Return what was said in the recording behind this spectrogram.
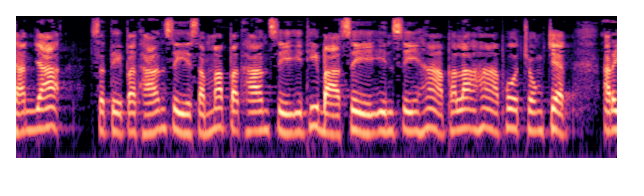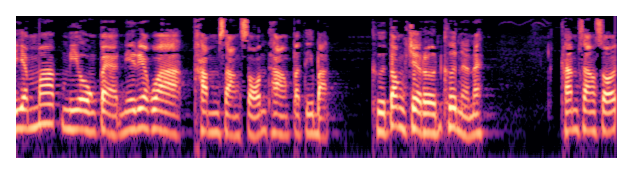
ชัญญะ สติปทานสี่สัมมาปทานสี่อิทิบาสี่อินทรีห้าพละห้าโพชงเจ็ดอริยมรรคมีองค์แปดนี้เรียกว่าคำสั่งสอนทางปฏิบัติ คือต้องเจริญขึ้นนะนะคำสั่งสอน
